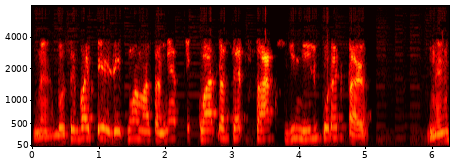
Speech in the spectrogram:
né? Você vai perder com um amassamento de 4 a 7 sacos de milho por hectare, né?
